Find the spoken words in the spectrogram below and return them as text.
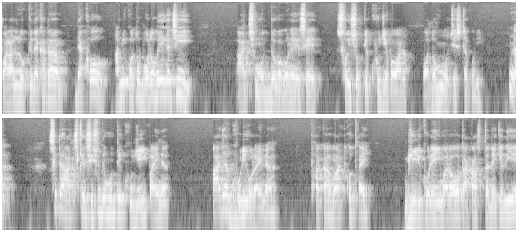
পাড়ার লোককে দেখাতাম, দেখো, আমি কত বড় হয়ে গেছি। আজ মধ্য গগনে এসে শৈশবকে খুঁজে পাওয়ার অদম্য চেষ্টা করি। না, সেটা আজকের শিশুদের মধ্যে খুঁজেই পাই না। আজ আর ঘুড়ি ওড়ায় না। ফাঁকা মাঠ কোথায়? ভিড় করে ইমারত আকাশটা ঢেকে দিয়ে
